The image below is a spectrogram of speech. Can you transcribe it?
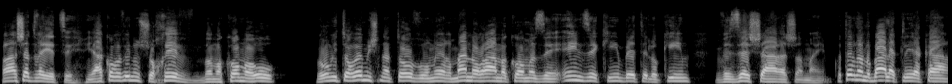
פרשת ויצא, יעקב אבינו שוכב במקום ההוא, והוא מתעורר משנתו והוא אומר, מה נורא המקום הזה, אין זה כי אם בית אלוקים, וזה שער השמיים. כותב לנו בעל הכלי יקר,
